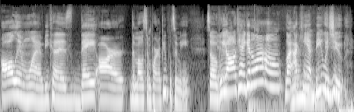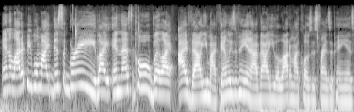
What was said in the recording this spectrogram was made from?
all in one because they are the most important people to me. So if we all can't get along, like I can't be with you. Mm-hmm. And a lot of people might disagree. Like, and that's cool. But like I value my family's opinion. I value a lot of my closest friends' opinions.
